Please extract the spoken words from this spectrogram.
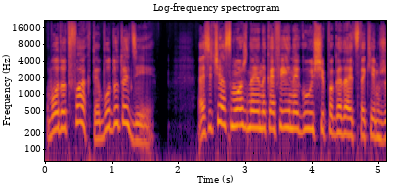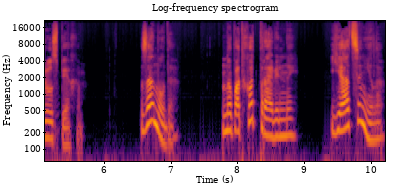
Будут факты, будут идеи. А сейчас можно и на кофейной гуще погадать с таким же успехом. Зануда. Но подход правильный. Я оценила.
